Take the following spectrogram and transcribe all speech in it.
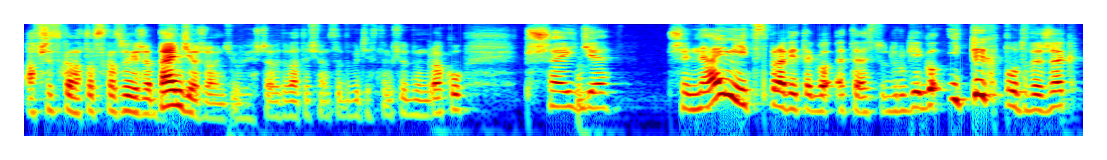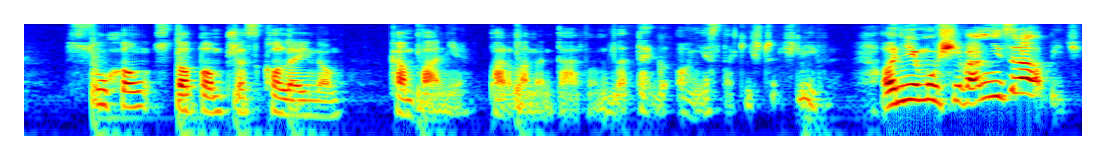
a wszystko na to wskazuje, że będzie rządził jeszcze w 2027 roku, przejdzie przynajmniej w sprawie tego ETS-u drugiego i tych podwyżek suchą stopą przez kolejną kampanię parlamentarną. Dlatego on jest taki szczęśliwy. On nie musi wam nic robić.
